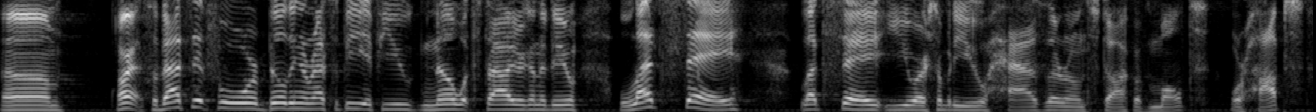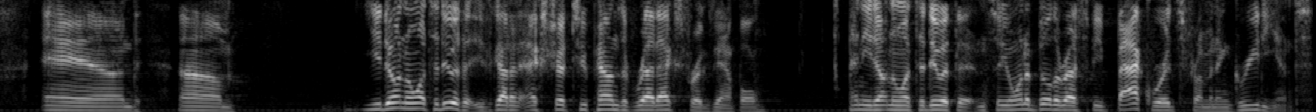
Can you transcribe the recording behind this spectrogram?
Um, all right, so that's it for building a recipe. If you know what style you're going to do, let's say let's say you are somebody who has their own stock of malt or hops and um, you don't know what to do with it. You've got an extra two pounds of Red X, for example, and you don't know what to do with it. And so you want to build a recipe backwards from an ingredient.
